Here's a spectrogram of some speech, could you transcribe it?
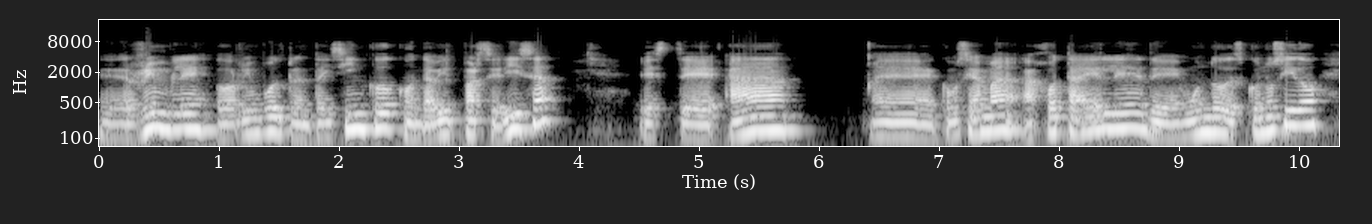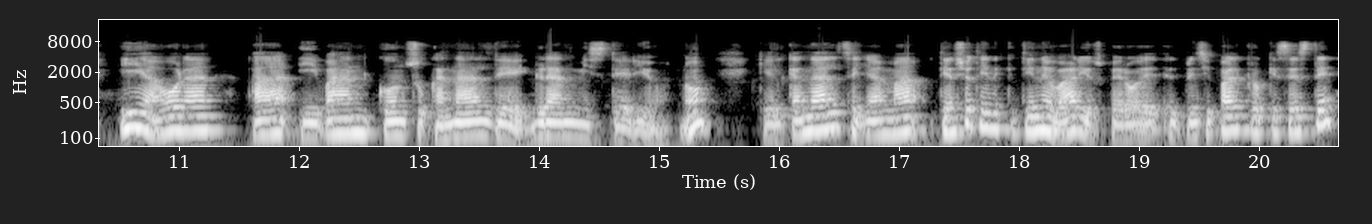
eh, Rimble o Rimble 35 con David Parceriza, este, a, eh, ¿cómo se llama? A JL de Mundo Desconocido y ahora a Iván con su canal de Gran Misterio, ¿no? Que el canal se llama, tiene, tiene varios, pero el, principal creo que es este,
